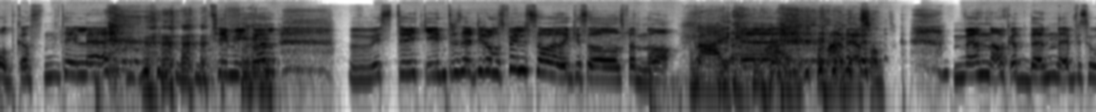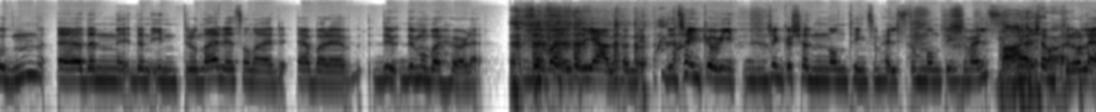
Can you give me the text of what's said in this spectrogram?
podkasten til, eh, til Mikael. Hvis du ikke er interessert i rollespill, så er det ikke så spennende, da. Nei, nei, nei, det er sant. Men akkurat den episoden, eh, den, den introen der, er sånn der jeg bare, du, du må bare høre det. Det er bare så jævlig funny. Du trenger ikke å, vite, du trenger ikke å skjønne noen ting som helst om noen ting som helst. Nei, du kommer til å le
